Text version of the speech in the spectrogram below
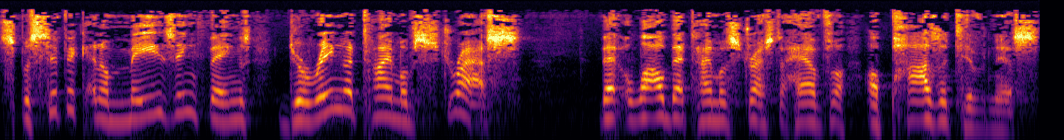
specific and amazing things during a time of stress that allowed that time of stress to have a, a positiveness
